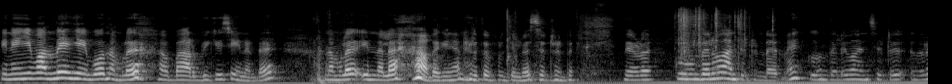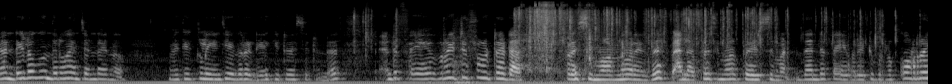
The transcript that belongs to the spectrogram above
പിന്നെ ഇനി വന്നു കഴിയുമ്പോൾ നമ്മൾ ബാർബിക്യൂ ചെയ്യുന്നുണ്ട്. നമ്മൾ ഇന്നലെ അതൊക്കെ ഞാൻ എടുത്ത് ഫ്രിഡ്ജിൽ വെച്ചിട്ടുണ്ട്. ഇവിടെ കൂന്തൽ വാങ്ങിച്ചിട്ടുണ്ടായിരുന്നേ. കൂന്തൽ വാങ്ങിച്ചിട്ട് രണ്ട് കിലോ കൂന്തൽ വാങ്ങിച്ചിട്ടുണ്ടായിരുന്നു. അതൊക്കെ ക്ലീൻ ചെയ്ത് റെഡിയാക്കിയിട്ട് വെച്ചിട്ടുണ്ട്. എന്റെ ഫേവറേറ്റ് ഫ്രൂട്ട് ഏട്ടാ പ്രസിമോൺ എന്ന് പറയുന്നത്. അല്ല പ്രസിമോൺ പേഴ്സിമൺ ഇതെന്റെ ഫേവറേറ്റ് ഫ്രൂട്ട് കുറേ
